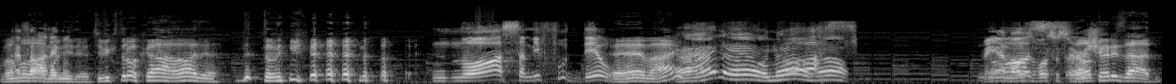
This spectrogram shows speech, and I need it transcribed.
Vamos lá, falar, né, Bonilha. Eu tive que trocar, olha. Tô brincando. Nossa, me fudeu. É, vai. Ah, não, não, não. Nossa. Venha a nós o vosso. Tá search. autorizado.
